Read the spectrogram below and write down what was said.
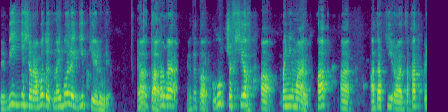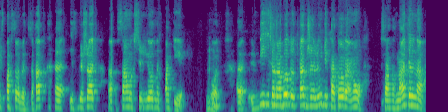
В бизнесе работают наиболее гибкие люди, Это а, так. которые Это так. лучше всех а, понимают, как адаптироваться, как приспособиться, как избежать самых серьезных потерь. Mm-hmm. Вот. В бизнесе работают также люди, которые ну, сознательно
